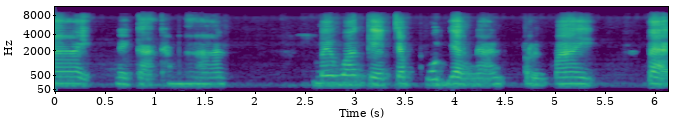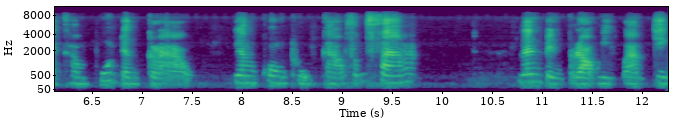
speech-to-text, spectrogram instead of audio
ง่าย ๆในการทำงาน ไม่ว่าเกตจะพูดอย่างนั้นหรือไม่ แต่คำพูดดังกล่าว ยังคงถูกกล่าวซ้ำๆนั่นเป็นเพราะมีความจริง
